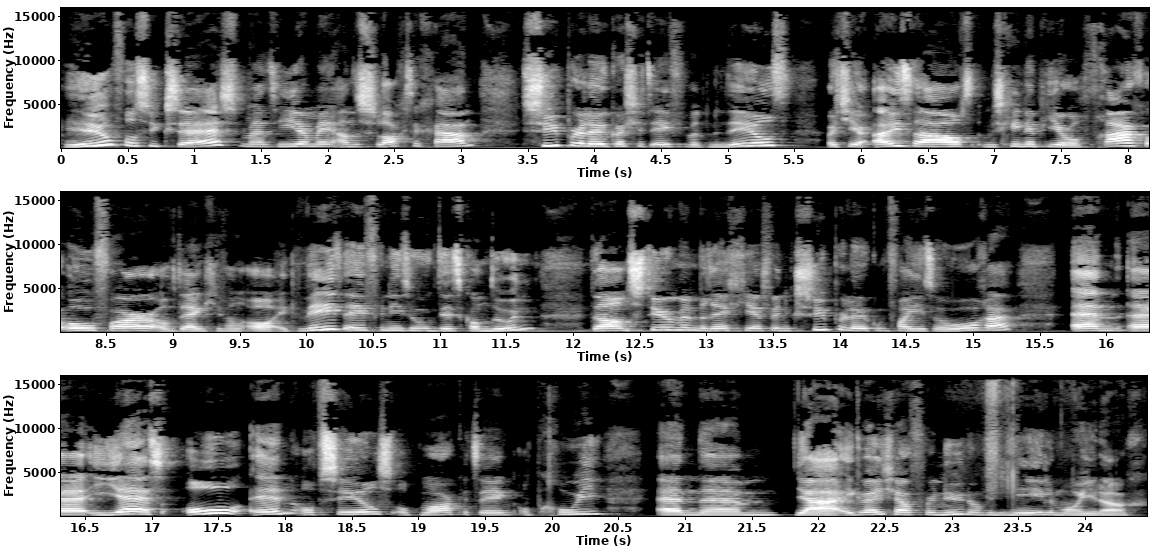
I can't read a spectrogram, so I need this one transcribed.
heel veel succes met hiermee aan de slag te gaan. Super leuk als je het even met me deelt. Wat je eruit haalt. Misschien heb je hier wat vragen over. Of denk je van, oh, ik weet even niet hoe ik dit kan doen. Dan stuur me een berichtje. Vind ik super leuk om van je te horen. En uh, yes, all in op sales, op marketing, op groei. En um, ja, ik wens jou voor nu nog een hele mooie dag.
